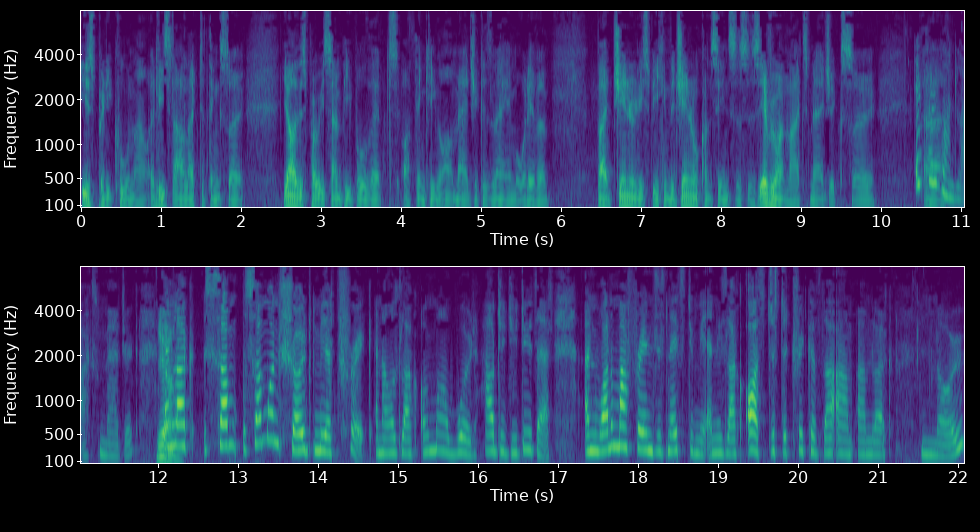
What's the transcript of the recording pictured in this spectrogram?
is pretty cool now. At least I like to think so. Yeah, there's probably some people that are thinking, oh, magic is lame or whatever. But generally speaking, the general consensus is everyone likes magic. So Everyone likes magic. uh, yeah. And like some someone showed me a trick and I was like, "Oh my word, how did you do that?" And one of my friends is next to me and he's like, "Oh, it's just a trick of the arm." I'm like, "No,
